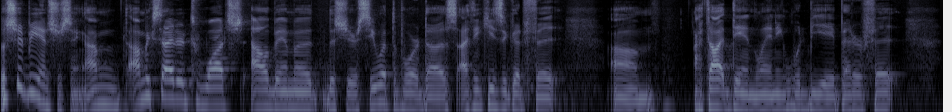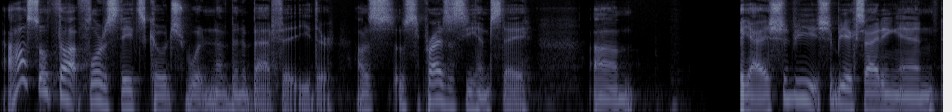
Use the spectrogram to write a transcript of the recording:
This should be interesting. I'm I'm excited to watch Alabama this year, see what DeBoer does. I think he's a good fit. Um, I thought Dan Lanning would be a better fit. I also thought Florida State's coach wouldn't have been a bad fit either. I was, I was surprised to see him stay. Um, yeah, it should be it should be exciting. And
